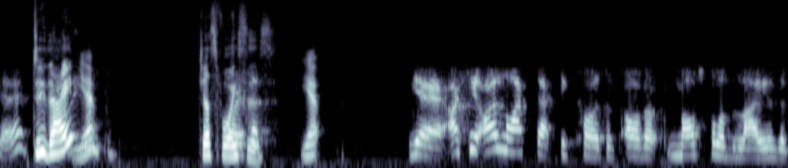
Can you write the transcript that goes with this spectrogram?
it. Do they? Yep. Just Sorry, voices. Yep. Yeah, I see. I like that because of, of a, multiple of layers of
